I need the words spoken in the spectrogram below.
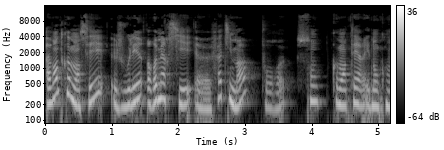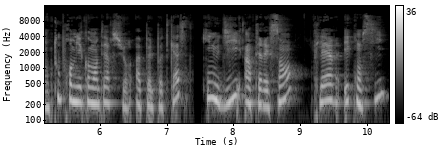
Avant de commencer, je voulais remercier euh, Fatima pour son commentaire et donc mon tout premier commentaire sur Apple Podcast qui nous dit intéressant, clair et concis,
